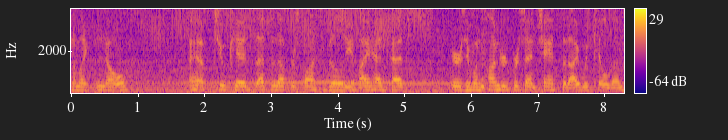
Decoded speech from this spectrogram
and I'm like, no. I have two kids. That's enough responsibility. If I had pets, there's a 100% chance that I would kill them.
